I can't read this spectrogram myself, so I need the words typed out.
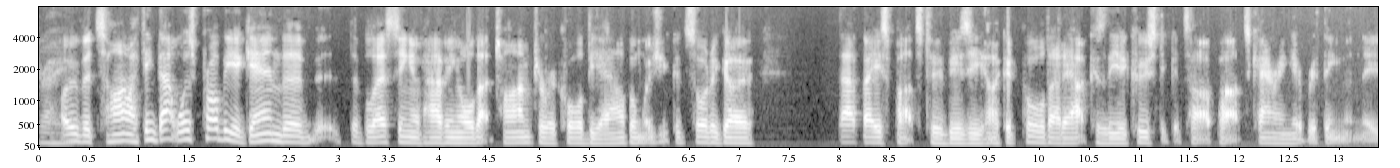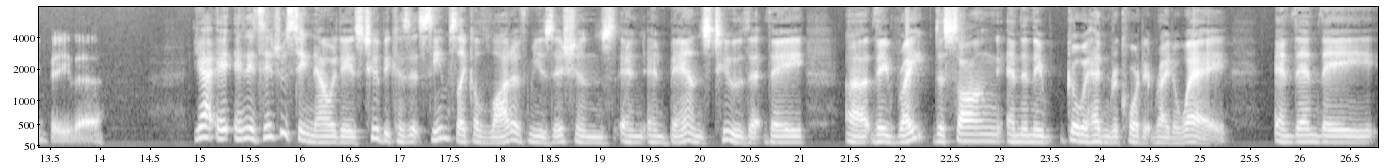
right. over time, I think that was probably again the the blessing of having all that time to record the album, was you could sort of go, that bass part's too busy. I could pull that out because the acoustic guitar part's carrying everything that need be there. Yeah, and it's interesting nowadays too because it seems like a lot of musicians and and bands too that they uh, they write the song and then they go ahead and record it right away, and then they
